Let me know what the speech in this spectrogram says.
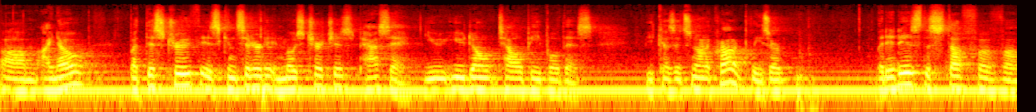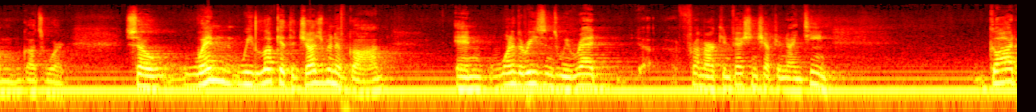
um, I know, but this truth is considered in most churches passe. You, you don't tell people this because it's not a crowd pleaser, but it is the stuff of um, God's Word. So when we look at the judgment of God, and one of the reasons we read uh, from our confession, chapter 19, God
